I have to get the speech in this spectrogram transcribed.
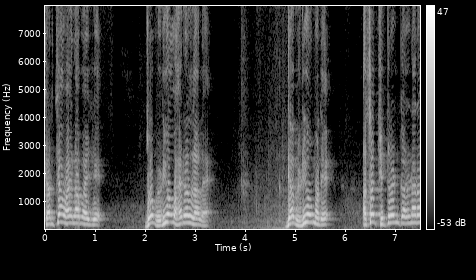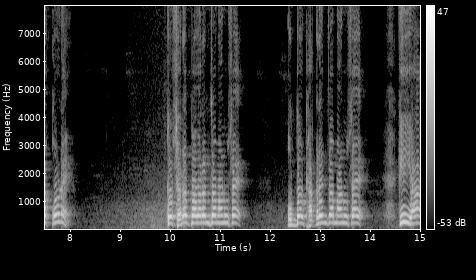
चर्चा व्हायला पाहिजे. जो व्हिडिओ व्हायरल झाला आहे त्या व्हिडिओमध्ये असं चित्रण करणारा कोण आहे? तो शरद पवारांचा माणूस आहे उद्धव ठाकरेंचा माणूस आहे की या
